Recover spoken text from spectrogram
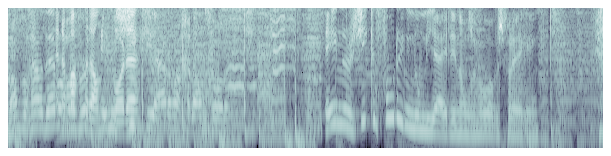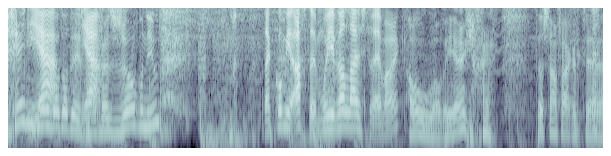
Want we gaan het hebben dan mag over gedanst worden. energieke- Ja, dan mag gedanst worden. Energieke voeding noemde jij het in onze voorbespreking. Geen idee Ja, wat dat is, ja. maar ik ben zo benieuwd. Daar kom je achter. Moet je wel luisteren, hè, Mark? Oh, alweer? Dat is dan vaak het... eh,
